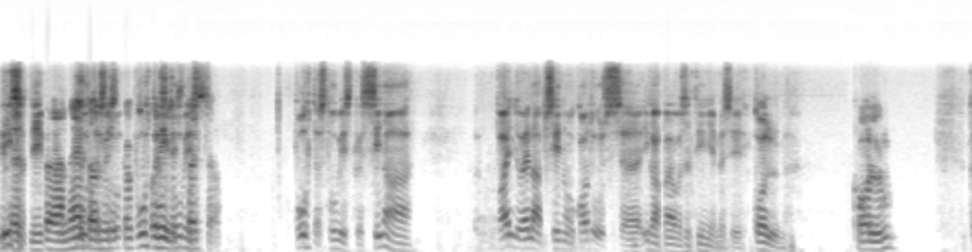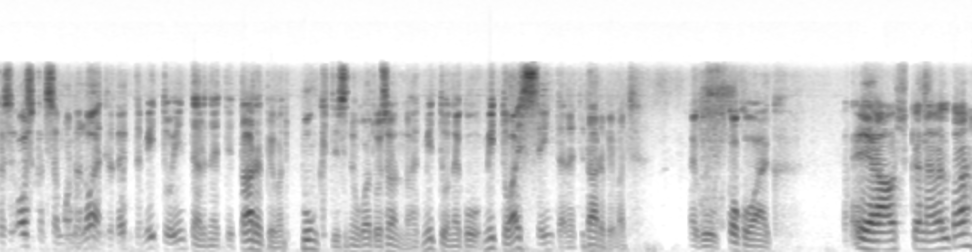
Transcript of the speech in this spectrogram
Lihtsalt nii. Äh, need on vist kaks põhilist asja. puhtast huvist, kas sina, palju elab sinu kodus äh, igapäevaselt inimesi? kolm? kolm kas oskad sa mulle loetleda ette, mitu internetti tarbivat punkti sinu kodus on, et mitu nagu, mitu asja internetti tarbivad nagu kogu aeg? ja oskan öelda,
